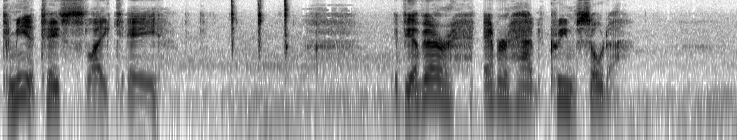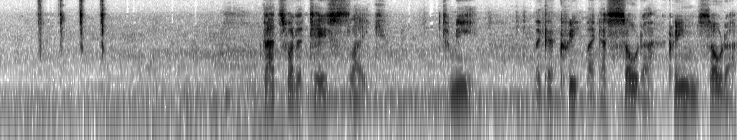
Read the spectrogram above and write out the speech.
to me it tastes like a, if you've ever, ever had cream soda, that's what it tastes like to me. Like a cream like a soda cream soda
